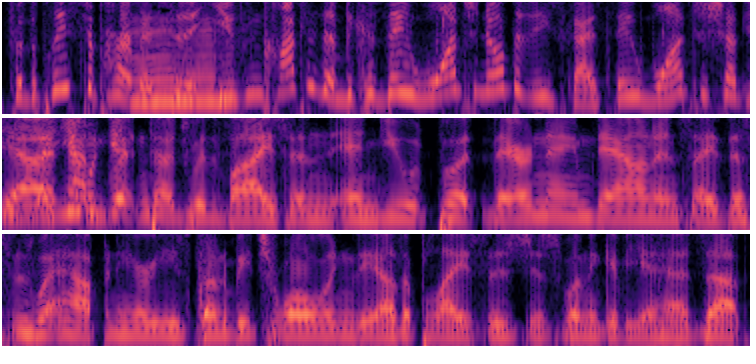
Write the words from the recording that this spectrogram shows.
for the police department so that you can contact them because they want to know about these guys. They want to shut these Mm-hmm. Yeah, you would get in touch with Vice and, and you would put their name down and say, This is what happened here. He's going to be trolling the other places. Just want to give you a heads up.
